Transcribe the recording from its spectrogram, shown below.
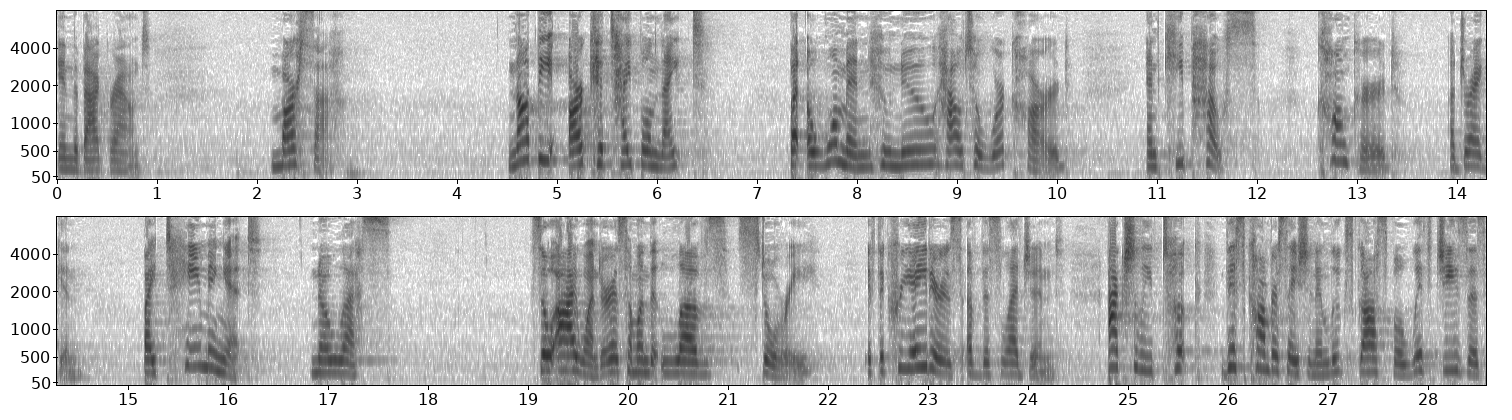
in the background. Martha, not the archetypal knight, but a woman who knew how to work hard and keep house, conquered a dragon by taming it no less. So I wonder, as someone that loves story, if the creators of this legend actually took this conversation in Luke's gospel with Jesus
